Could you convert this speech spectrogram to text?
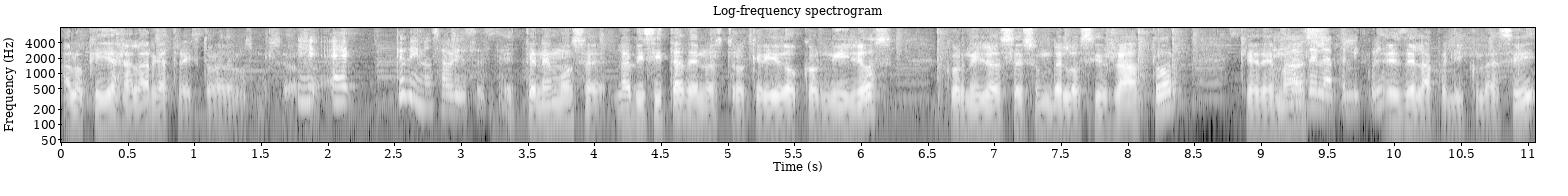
a lo que ya es la larga trayectoria de los museos. ¿Y eh, qué dinosaurio es este? Eh, tenemos eh, la visita de nuestro querido Cornillos. Cornillos es un velociraptor, que además... ¿Es de la película? Es de la película, sí.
